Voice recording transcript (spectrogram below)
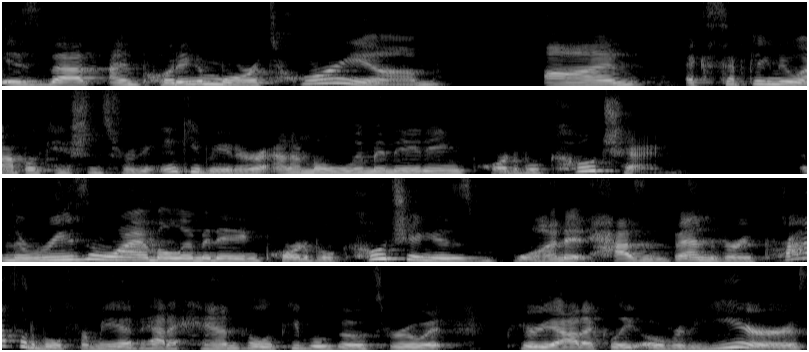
is that I'm putting a moratorium on accepting new applications for the incubator and I'm eliminating portable coaching. And the reason why I'm eliminating portable coaching is one, it hasn't been very profitable for me. I've had a handful of people go through it periodically over the years.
